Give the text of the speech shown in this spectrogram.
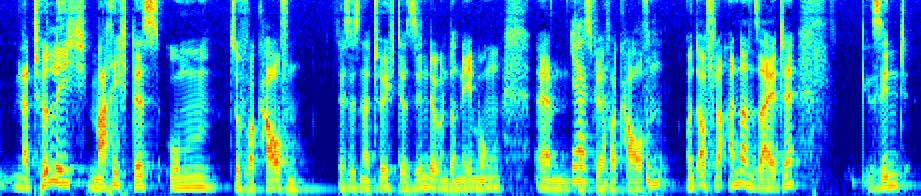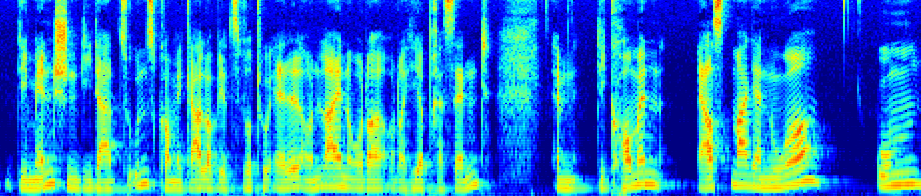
natürlich mache ich das, um zu verkaufen. Das ist natürlich der Sinn der Unternehmung, ähm, ja, dass klar. wir verkaufen. Und auf der anderen Seite sind die Menschen, die da zu uns kommen, egal ob jetzt virtuell, online oder, oder hier präsent, ähm, die kommen erstmal ja nur, um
